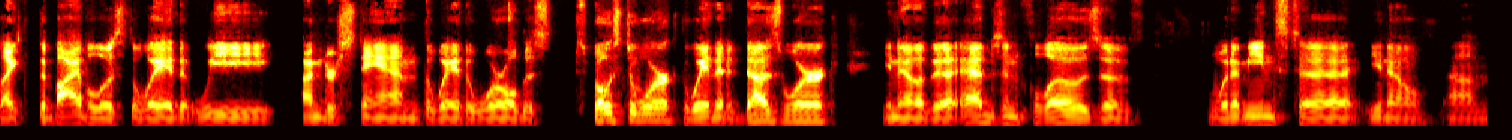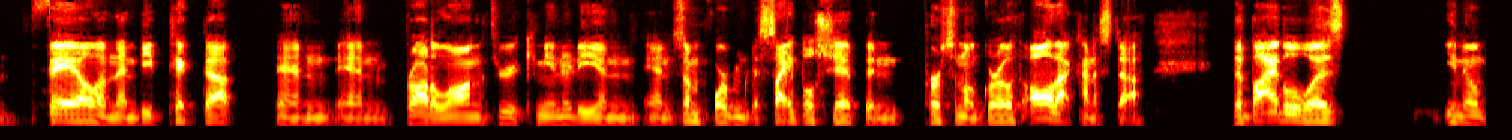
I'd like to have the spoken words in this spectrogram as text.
like the Bible is the way that we understand the way the world is supposed to work, the way that it does work, you know, the ebbs and flows of what it means to, you know, um, fail and then be picked up and and brought along through community and and some form of discipleship and personal growth, all that kind of stuff. The Bible was you know,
